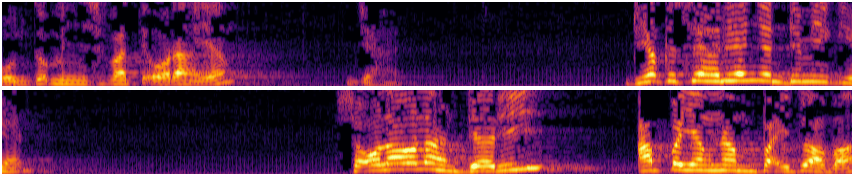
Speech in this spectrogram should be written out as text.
untuk menyifati orang yang jahat. Dia kesehariannya demikian. Seolah-olah dari apa yang nampak itu apa?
